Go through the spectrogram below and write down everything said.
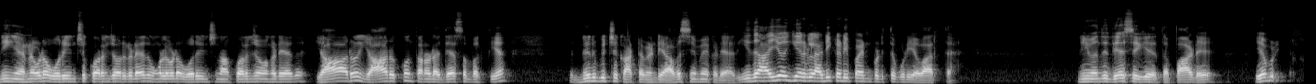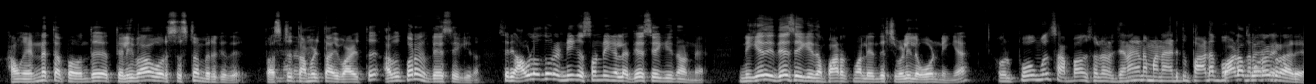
நீங்கள் என்னை விட ஒரு இன்ச்சு குறைஞ்சவர் கிடையாது உங்களை விட ஒரு இன்ச்சு நான் குறைஞ்சவன் கிடையாது. யாரும் யாருக்கும் தன்னோட தேசபக்தியை நிரூபித்து காட்ட வேண்டிய அவசியமே கிடையாது. இது அயோக்கியர்கள் அடிக்கடி பயன்படுத்தக்கூடிய வார்த்தை. நீ வந்து தேசிய கீதத்தை பாடு. எப்படி அவங்க என்னத்தை இப்போ வந்து தெளிவாக ஒரு சிஸ்டம் இருக்குது. ஃபஸ்ட்டு தமிழ் தாய் வாழ்த்து அதுக்கப்புறம் தேசிய கீதம். சரி அவ்வளோ தூரம் நீங்கள் சொன்னீங்கல்ல தேசிய கீதம்னு. இன்னைக்கு எது தேசிய கீதம்? பாரத் மேலே எந்திரிச்சு வெளியில் ஓடுனீங்க. அவர் போகும்போது அப்பாவை சொல்கிறார் ஜனகணமன அடுத்து பாட பாட போகிறாரு போகிறேன்றாரு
